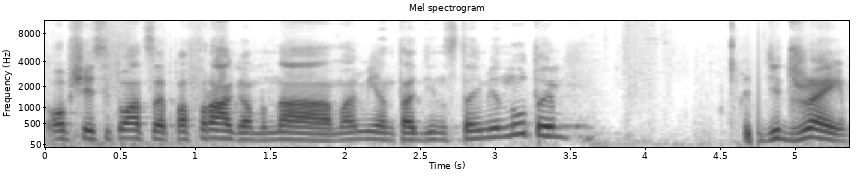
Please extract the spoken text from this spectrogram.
Общая ситуация по фрагам на момент 11 минуты. Диджей.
